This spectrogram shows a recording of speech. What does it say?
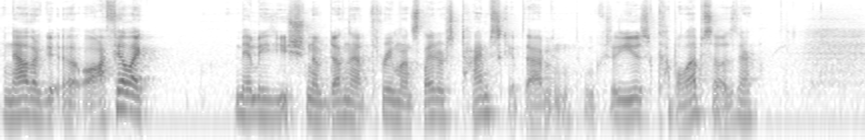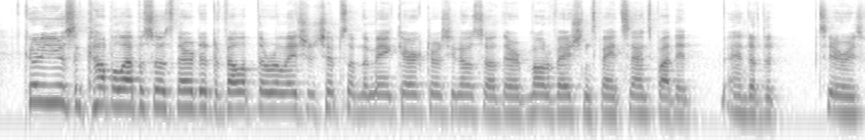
and now they're. I feel like maybe you shouldn't have done that three months later. Time skip that. I mean, we could have used a couple episodes there. Could have used a couple episodes there to develop the relationships of the main characters, you know, so their motivations made sense by the end of the series.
